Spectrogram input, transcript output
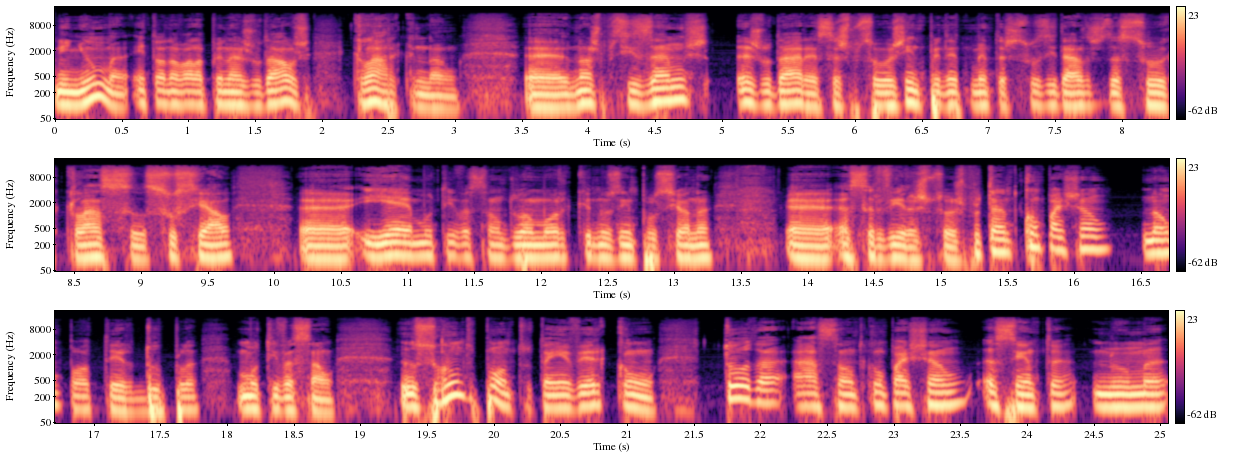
Nenhuma? Então não vale a pena ajudá-los? Claro que não. Uh, nós precisamos ajudar essas pessoas, independentemente das suas idades, da sua classe social, uh, e é a motivação do amor que nos impulsiona uh, a servir as pessoas. Portanto, compaixão não pode ter dupla motivação. O segundo ponto tem a ver com toda a ação de compaixão assenta numa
